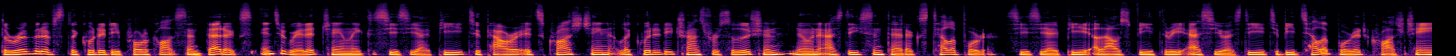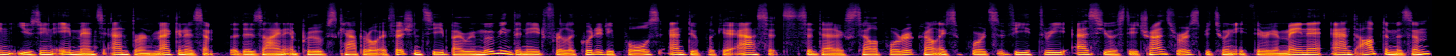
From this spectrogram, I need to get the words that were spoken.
Derivatives liquidity protocol Synthetix integrated Chainlink CCIP to power its cross chain liquidity transfer solution known as the Synthetix Teleporter. CCIP allows V3 SUSD to be teleported cross chain using a mint and burn mechanism. The design improves capital efficiency by removing the need for liquidity pools and duplicate assets. Synthetix Teleporter currently supports V3 SUSD transfers between Ethereum mainnet and Optimism,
